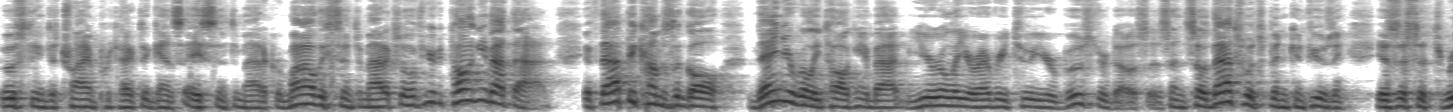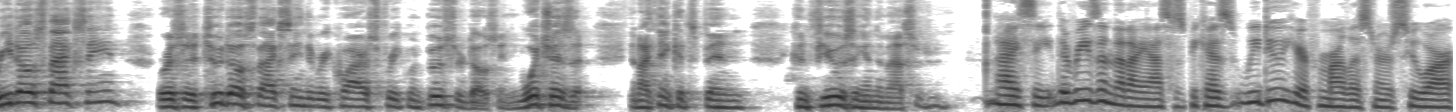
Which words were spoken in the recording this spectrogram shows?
boosting to try and protect against asymptomatic or mildly symptomatic. So if you're talking about that, if that becomes the goal, then you're really talking about yearly or every two year booster doses. And so that's what's been confusing. Is this a three dose vaccine or is it a two dose vaccine that requires frequent booster dosing? Which is it? And I think it's been confusing in the messaging. I see. The reason that I ask is because we do hear from our listeners who are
